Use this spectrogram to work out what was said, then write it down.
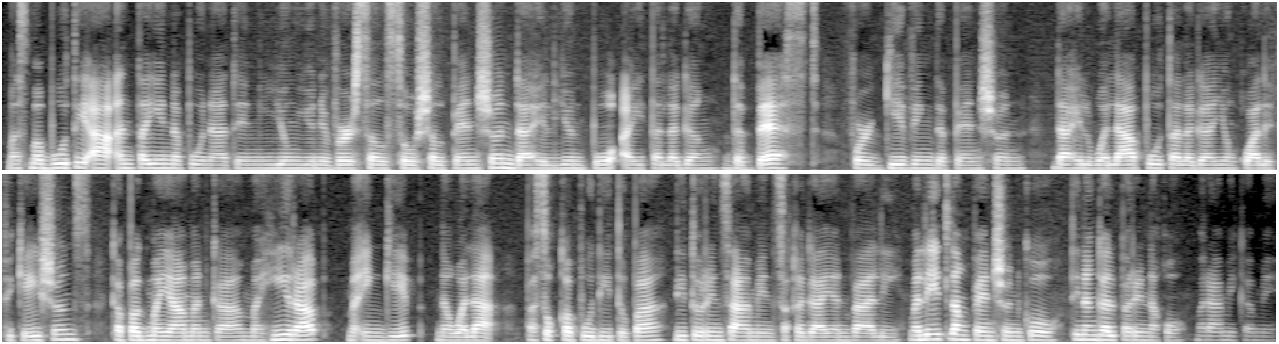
mas mabuti aantayin na po natin yung universal social pension dahil yun po ay talagang the best for giving the pension dahil wala po talaga yung qualifications. Kapag mayaman ka, mahirap, mainggip, na wala. Pasok ka po dito pa, dito rin sa amin sa Cagayan Valley. Maliit lang pension ko, tinanggal pa rin ako. Marami kami.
